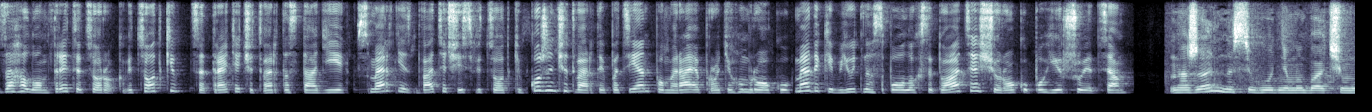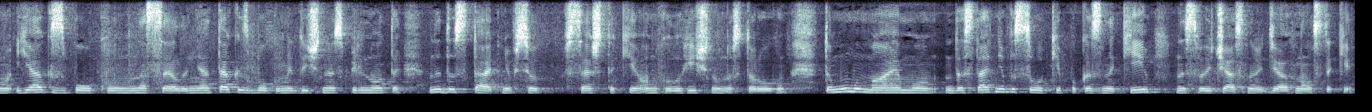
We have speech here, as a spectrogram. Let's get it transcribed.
Загалом 30-40% – це третя, четверта стадії. Смертність 26%. Кожен четвертий пацієнт помирає протягом року. Медики б'ють на сполох. Ситуація щороку погіршується. На жаль, на сьогодні ми бачимо, як з боку населення, так і з боку медичної спільноти недостатньо все, все ж таки онкологічну насторогу. Тому ми маємо достатньо високі показники несвоєчасної діагностики.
